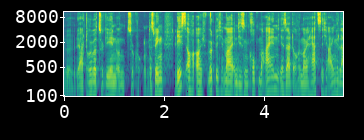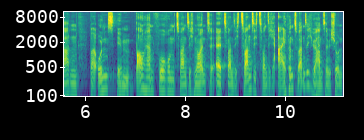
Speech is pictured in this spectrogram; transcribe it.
äh, ja, drüber zu gehen und zu gucken. Deswegen lest auch euch wirklich immer in diesen Gruppen ein. Ihr seid auch immer herzlich eingeladen bei uns im Bauherrenforum 2019, äh, 2020, 2021. Wir haben es nämlich schon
